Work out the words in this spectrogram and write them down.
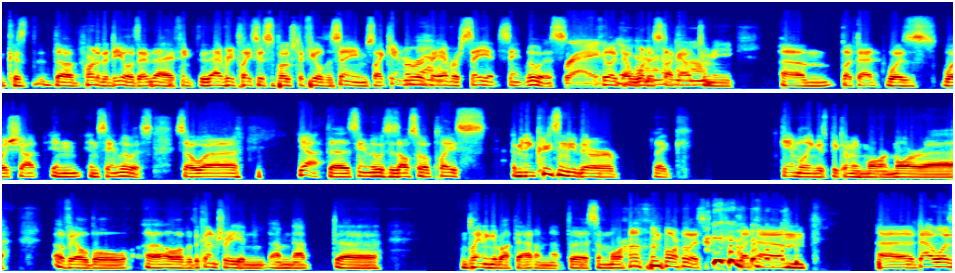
because the part of the deal is that I think that every place is supposed to feel the same. So I can't remember if they ever say it St. Louis. I Right. feel like Yeah, that would have stuck don't out to me. Um, but that was was shot in in St. Louis. So uh, yeah, the St. Louis is also a place. I mean, increasingly there are like gambling is becoming more and more uh, available uh, all over the country, and I'm not uh, complaining about that. I'm not uh, some more moralist, but um, uh, that was,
